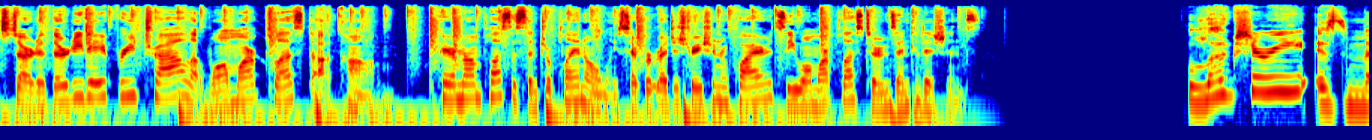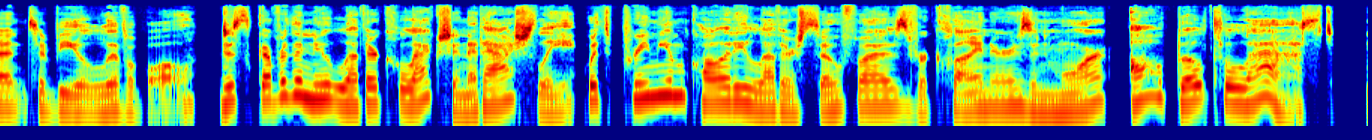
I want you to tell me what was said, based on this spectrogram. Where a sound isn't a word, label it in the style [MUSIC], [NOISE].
Start a 30-day free trial at walmartplus.com. Paramount Plus essential Plan only. Separate registration required. See Walmart Plus terms and conditions. Luxury is meant to be livable. Discover the new leather collection at Ashley with premium quality leather sofas, recliners, and more, all built to last.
